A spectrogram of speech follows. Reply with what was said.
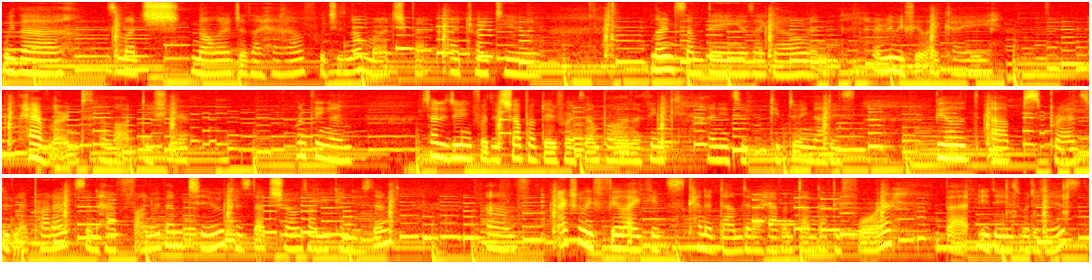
with uh, as much knowledge as I have, which is not much, but I try to learn something as I go, and I really feel like I have learned a lot this year. One thing I'm started doing for this shop update, for example, and I think I need to keep doing that is build up spreads with my products and have fun with them too, because that shows how you can use them. Um, I actually feel like it's kind of dumb that I haven't done that before, but it is what it is.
